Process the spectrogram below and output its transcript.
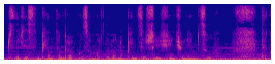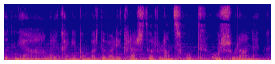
w 1945 roku zamordowano 560 Niemców. Tego dnia Amerykanie bombardowali klasztor w Landshut, Urszulanek,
